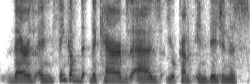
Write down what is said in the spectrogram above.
there's and think of the, the Caribs as your kind of indigenous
